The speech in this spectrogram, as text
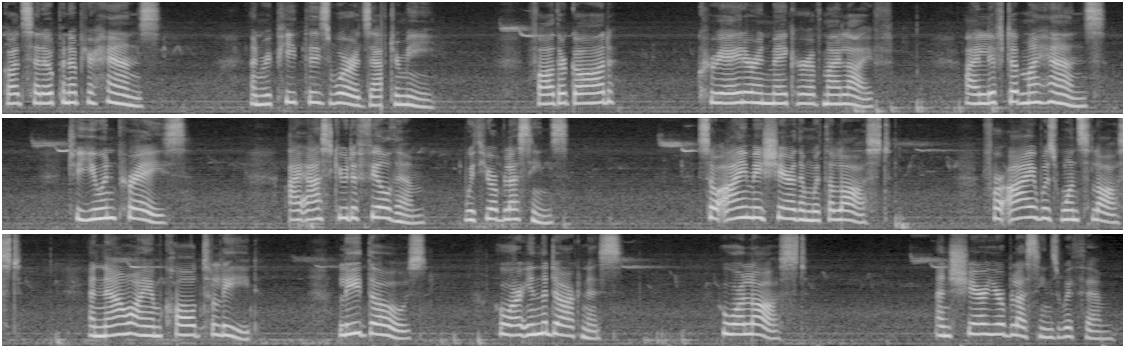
God said, Open up your hands and repeat these words after me. Father God, Creator and Maker of my life, I lift up my hands to you in praise. I ask you to fill them with your blessings, so I may share them with the lost. For I was once lost, and now I am called to lead. Lead those who are in the darkness, who are lost, and share your blessings with them.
